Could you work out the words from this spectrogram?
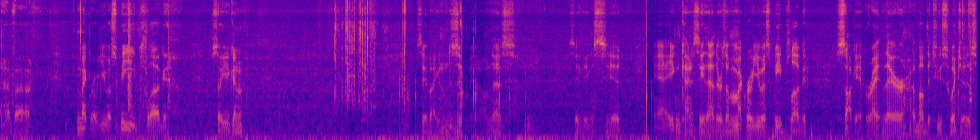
I have a micro USB plug, so you can see if I can zoom in on this. See if you can see it. Yeah, you can kind of see that. There's a micro USB plug socket right there above the two switches.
